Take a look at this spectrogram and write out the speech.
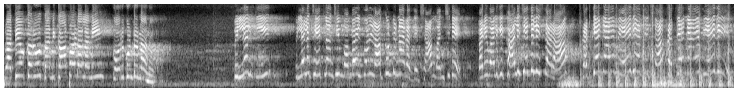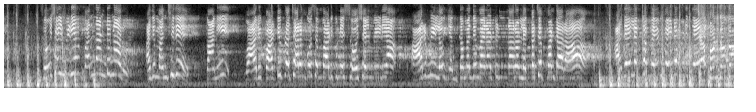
ప్రతి ఒక్కరూ దాన్ని కాపాడాలని కోరుకుంటున్నాను పిల్లలకి పిల్లల చేతిలోంచి మొబైల్ ఫోన్ లాక్కుంటున్నారు అధ్యక్ష మంచిదే. మరి వాళ్ళకి ఖాళీ చేతులు ఇస్తారా? ప్రత్యామ్నాయం ఏది అధ్యక్ష? ప్రత్యామ్నాయం ఏది? సోషల్ మీడియా బంద్ అంటున్నారు. అది మంచిదే. కానీ వారి పార్టీ ప్రచారం కోసం వాడుకునే సోషల్ మీడియా ఆర్మీలో ఎంతమంది మైనట్టున్నారో లెక్క చెప్పమంటారా అదే లెక్క మేము బయట పెడితే చెప్పండి కాకా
